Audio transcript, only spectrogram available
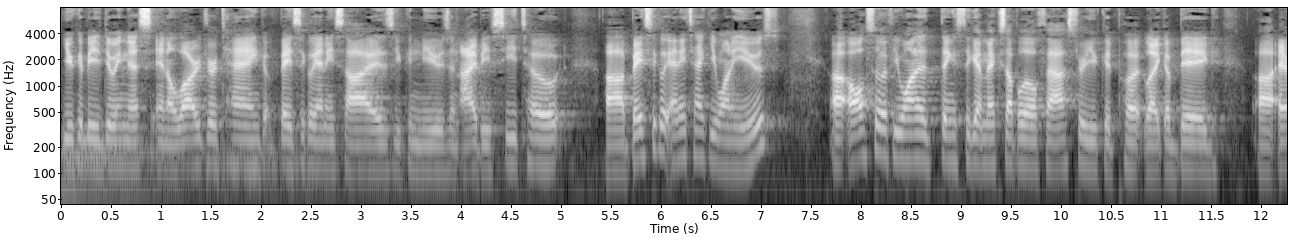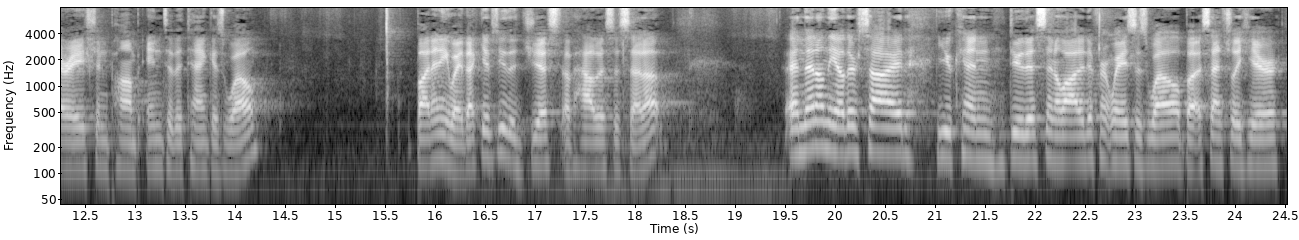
You could be doing this in a larger tank, basically any size. You can use an IBC tote. Uh, basically, any tank you want to use. Uh, also, if you wanted things to get mixed up a little faster, you could put like a big uh, aeration pump into the tank as well. But anyway, that gives you the gist of how this is set up. And then on the other side, you can do this in a lot of different ways as well. But essentially, here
